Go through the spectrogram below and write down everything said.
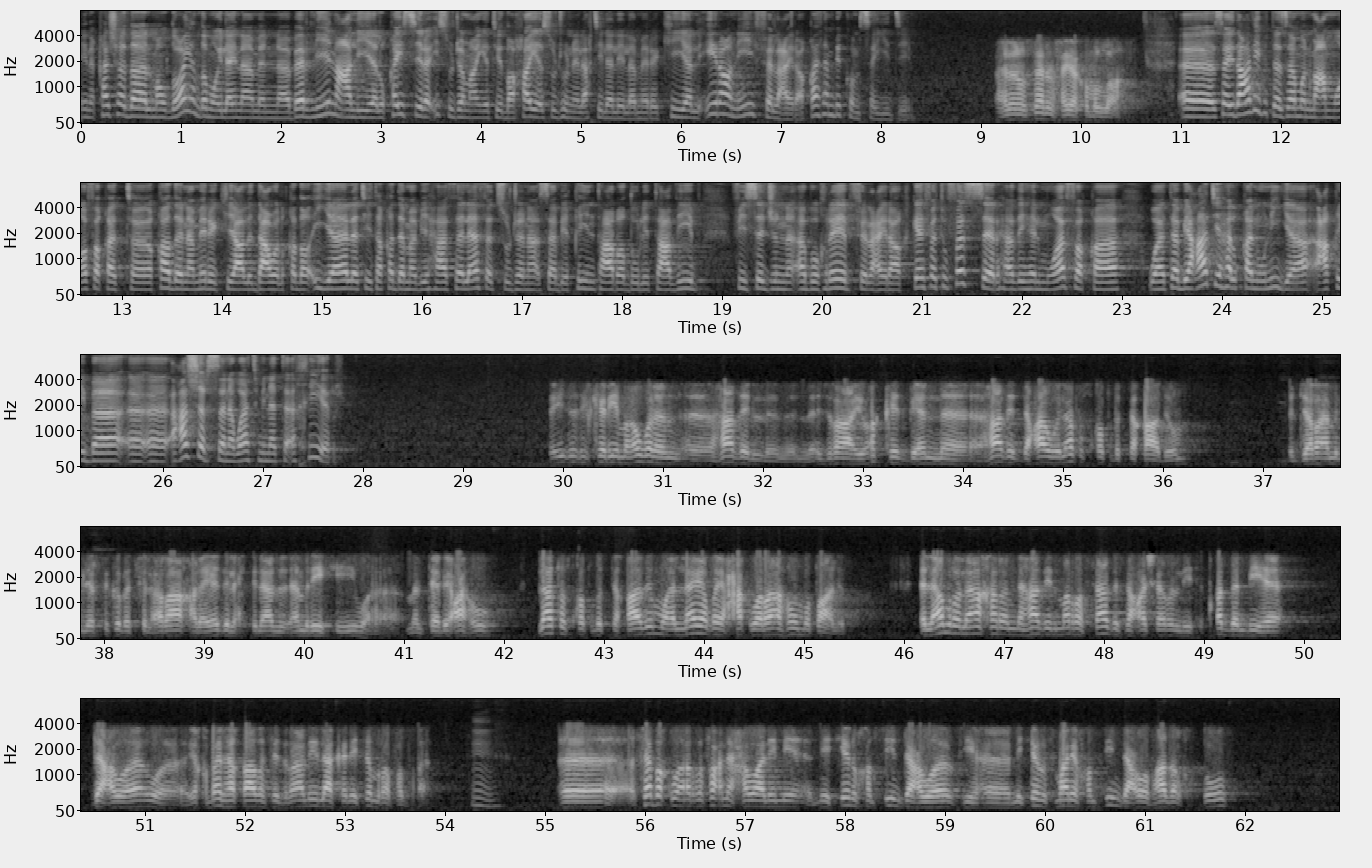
لنقاش هذا الموضوع ينضم إلينا من برلين علي القيسي رئيس جمعية ضحايا سجون الاحتلال الأمريكي الإيراني في العراق. أهلا بكم سيدي. أهلا وسهلا حياكم الله. سيد علي بالتزامن مع موافقة قاض أمريكي على الدعوة القضائية التي تقدم بها ثلاثة سجناء سابقين تعرضوا للتعذيب في سجن أبو غريب في العراق. كيف تفسر هذه الموافقة وتبعاتها القانونية عقب عشر سنوات من التأخير؟ سيدتي الكريمة أولا هذا الإجراء يؤكد بأن هذه الدعاوى لا تسقط بالتقادم الجرائم اللي ارتكبت في العراق على يد الاحتلال الأمريكي ومن تبعه لا تسقط بالتقادم وأن لا يضيع حق وراءه مطالب. الأمر الآخر أن هذه المرة السادسة عشر اللي تتقدم بها دعوة ويقبلها قاضي فدرالي لكن يتم رفضها. آه سبق وأن رفعنا حوالي 250 دعوة في آه 258 دعوة بهذا الخصوص.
